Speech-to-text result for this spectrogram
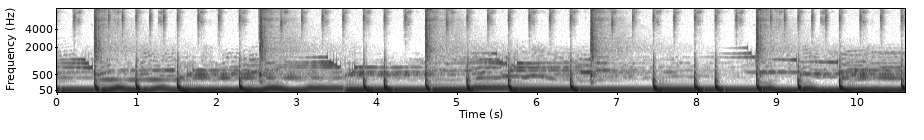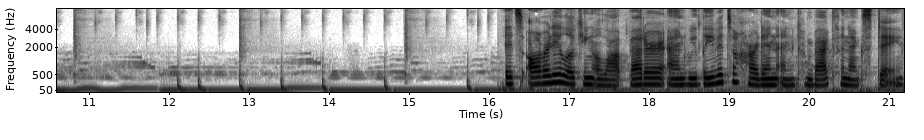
It's already looking a lot better and we leave it to harden and come back the next day.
